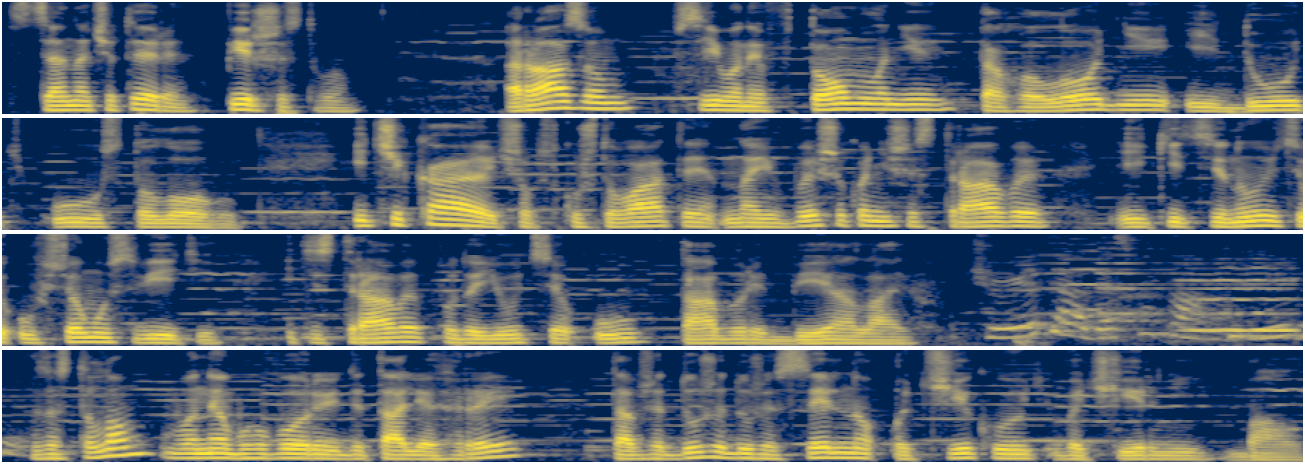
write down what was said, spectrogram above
Сцена 4. Піршество. Разом всі вони втомлені та голодні і йдуть у столову і чекають, щоб скуштувати найвишуканіші страви, які цінуються у всьому світі. І ці страви подаються у таборі сметана? За столом вони обговорюють деталі гри та вже дуже-дуже сильно очікують вечірній бал.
